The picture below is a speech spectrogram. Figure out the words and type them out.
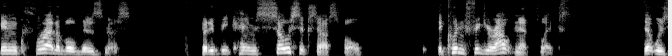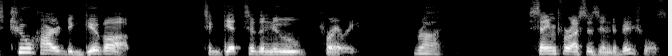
incredible business but it became so successful they couldn't figure out netflix that was too hard to give up to get to the new prairie right same for us as individuals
